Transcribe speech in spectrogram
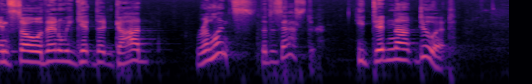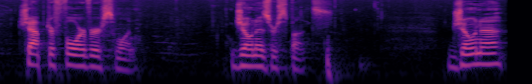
And so then we get that God relents the disaster. He did not do it. Chapter 4, verse 1. Jonah's response Jonah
